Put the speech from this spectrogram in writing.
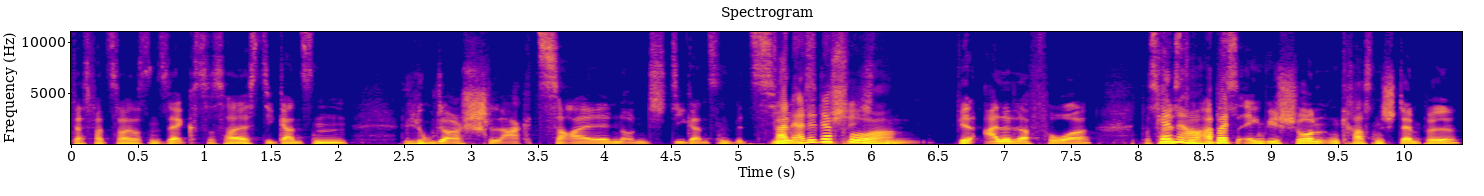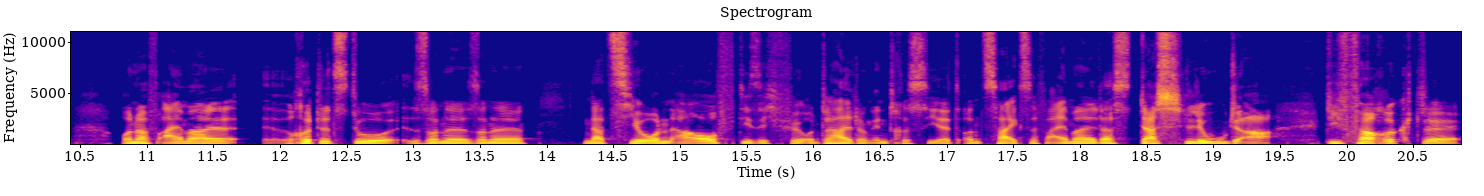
das war 2006, das heißt, die ganzen Luderschlagzeilen und die ganzen Waren alle davor. Wir alle davor. Das heißt, Genau, du aber- hattest irgendwie schon einen krassen Stempel und auf einmal äh, rüttelst du so eine, so eine Nation auf, die sich für Unterhaltung interessiert und zeigst auf einmal, dass das Luder, die Verrückte,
